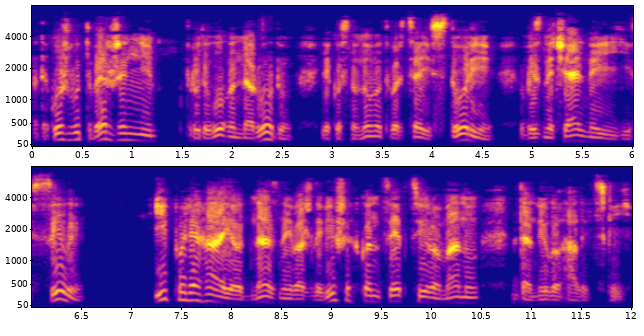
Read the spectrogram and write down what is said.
а також в утвердженні трудового народу як основного творця історії, визначальної її сили, і полягає одна з найважливіших концепцій роману Данило Галицький.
